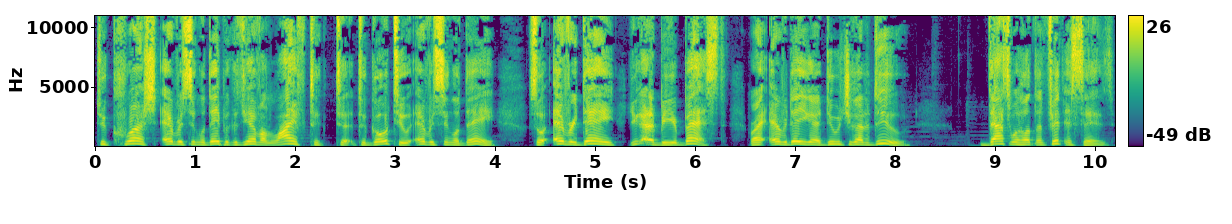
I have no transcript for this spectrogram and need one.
to crush every single day because you have a life to, to, to go to every single day. So every day you got to be your best, right? Every day you got to do what you got to do. That's what health and fitness is.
